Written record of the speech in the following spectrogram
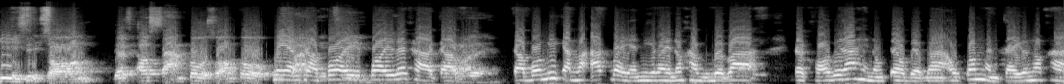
ยี่สิบสอง เดี๋ยวเอาสามโต้สองโต้แม่นค่ะปล่อยปล่อยเลยค่ะกับเลยกับบ่มีการว่าอักไว้อันนี้ไว้เนาะค่ะแบบว่าก็ขอเวลาให้น้องแต้วแบบว่าเอาความมั่นใจก็เนาะค่ะ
